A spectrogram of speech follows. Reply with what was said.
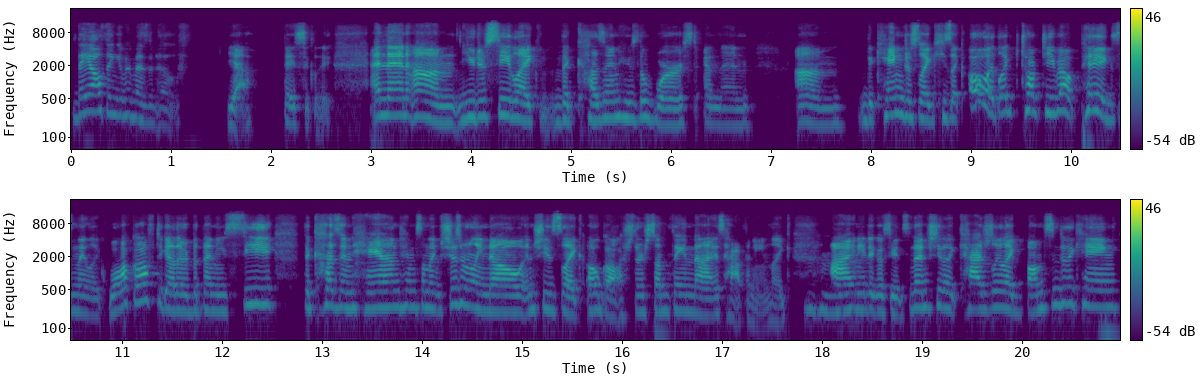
They all think of him as an oaf. yeah basically and then um you just see like the cousin who's the worst and then um the king just like he's like oh i'd like to talk to you about pigs and they like walk off together but then you see the cousin hand him something she doesn't really know and she's like oh gosh there's something that is happening like Mm-hmm. I need to go see it. So then she like casually like bumps into the king,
